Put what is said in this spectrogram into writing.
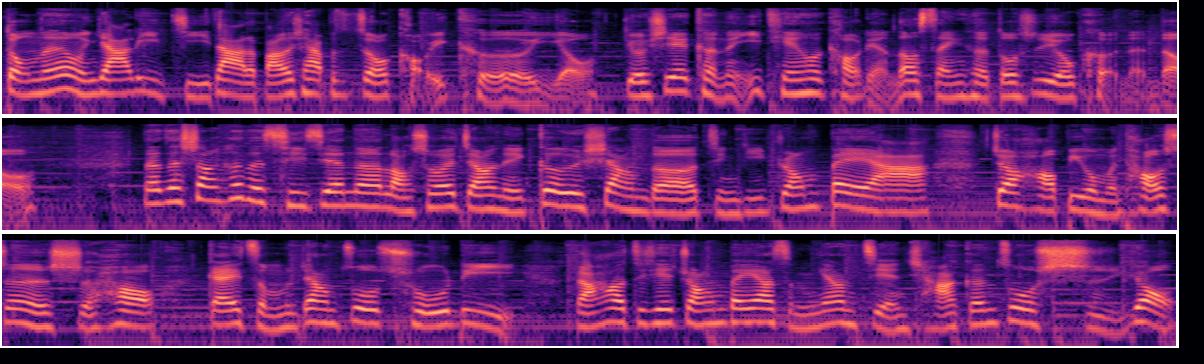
懂得那种压力极大的吧，而且还不是只有考一科而已哦，有些可能一天会考两到三科都是有可能的哦。那在上课的期间呢，老师会教你各项的紧急装备啊，就好比我们逃生的时候该怎么样做处理，然后这些装备要怎么样检查跟做使用，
